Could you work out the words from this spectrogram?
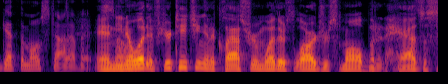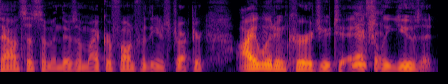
get the most out of it. And you know what? If you're teaching in a classroom, whether it's large or small, but it has a sound system and there's a microphone for the instructor, I would encourage you to it. actually use it.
